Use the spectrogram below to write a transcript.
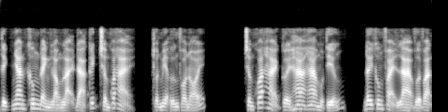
tịch nhan không đành lòng lại đả kích trầm khoát hải, thuận miệng ứng phó nói. Trầm khoát hải cười ha ha một tiếng, đây không phải là vừa vặn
